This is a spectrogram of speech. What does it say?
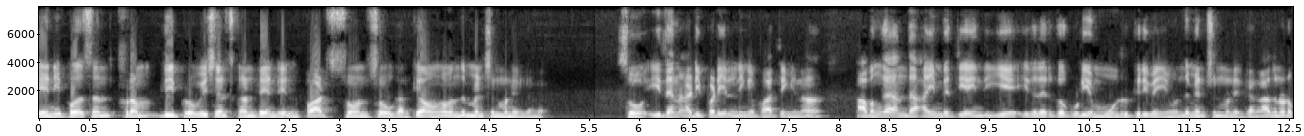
any person from the provisions contained in parts so and so கருக்கு அவங்க வந்து மென்ஷன் பண்ணியிருக்காங்க ஸோ இதன் அடிப்படையில் நீங்கள் பார்த்தீங்கன்னா அவங்க அந்த ஐம்பத்தி ஐந்து ஏ இதில் இருக்கக்கூடிய மூன்று பிரிவையும் வந்து மென்ஷன் பண்ணியிருக்காங்க அதனோட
